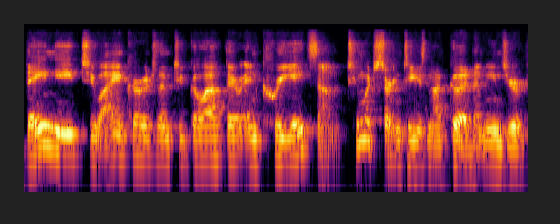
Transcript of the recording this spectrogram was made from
they need to i encourage them to go out there and create some. Too much certainty is not good. That means you're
